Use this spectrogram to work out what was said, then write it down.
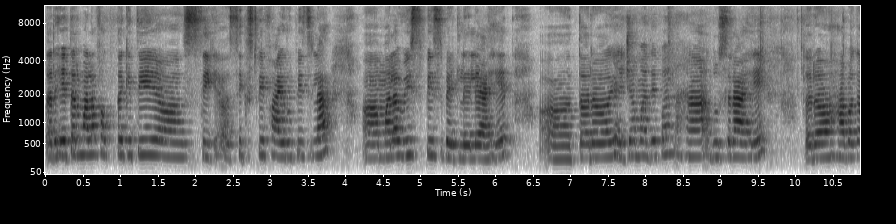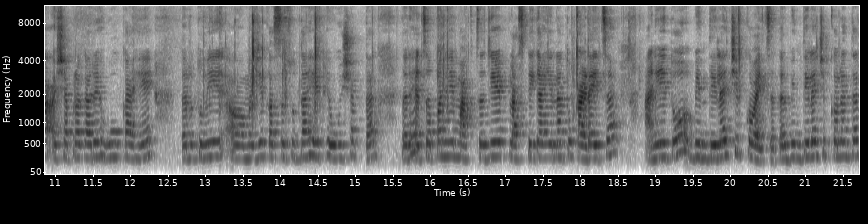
तर हे तर मला फक्त किती सिक सिक्स्टी फाय रुपीजला मला वीस पीस भेटलेले आहेत. तर ह्याच्यामध्ये पण हा दुसरा आहे. तर हा बघा अशा प्रकारे हुक आहे. तर तुम्ही म्हणजे कसं सुद्धा हे ठेवू शकतात तर ह्याचं पण हे मागचं जे प्लास्टिक आहे ना तो काढायचा आणि तो भिंतीला चिपकवायचा. तर भिंतीला चिपकवल्यानंतर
